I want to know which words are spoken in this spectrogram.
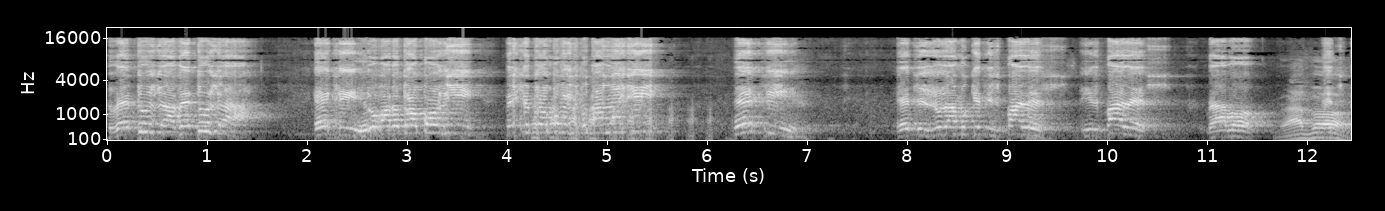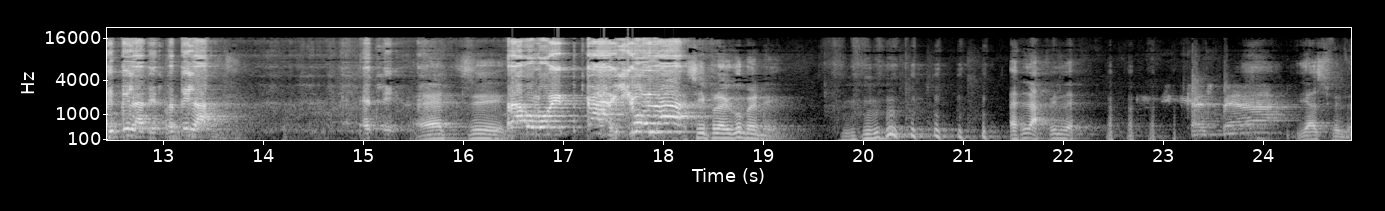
Βεντούζα, βεντούζα. Έτσι. Ρούχα το τροπόνι. Πες το τροπόνι στο ταλάκι. Έτσι. Έτσι ζούλα μου και τις μπάλες. Τις μπάλες. Μπράβο. Μπράβο. Έτσι πιπίλα της, πιπίλα. Έτσι. Έτσι. Μπράβο μωρέ, καριόλα. Εσύ η προηγούμενη. Έλα, φίλε. Καλησπέρα. Γεια σου, φίλε.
